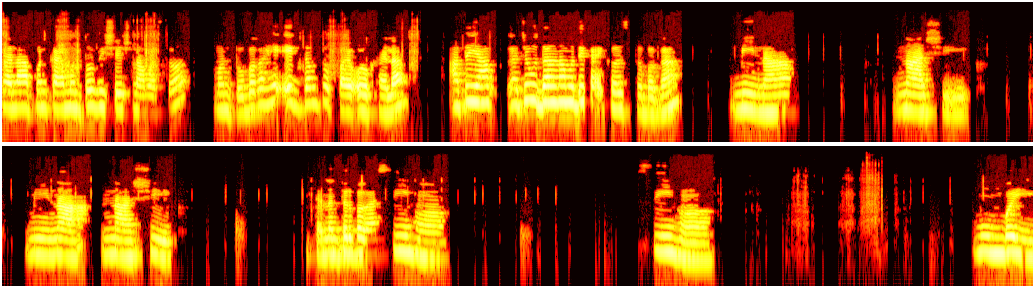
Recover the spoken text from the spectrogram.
त्याला आपण काय म्हणतो? विशेष नाम असं म्हणतो. बघा हे एकदम सोपं आहे ओळखायला. आता या याच्या उदाहरणामध्ये काय काय असतं बघा? मीना नाशिक. मीना नाशिक. त्यानंतर बघा सिंह. सिंह. मुंबई.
